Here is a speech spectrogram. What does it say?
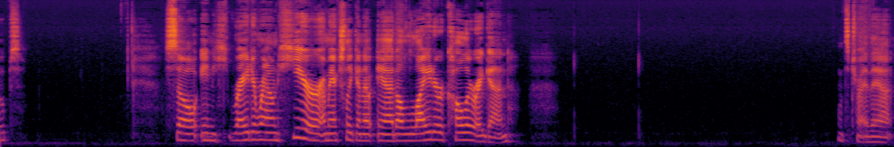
Oops. So in right around here, I'm actually going to add a lighter color again. Let's try that.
